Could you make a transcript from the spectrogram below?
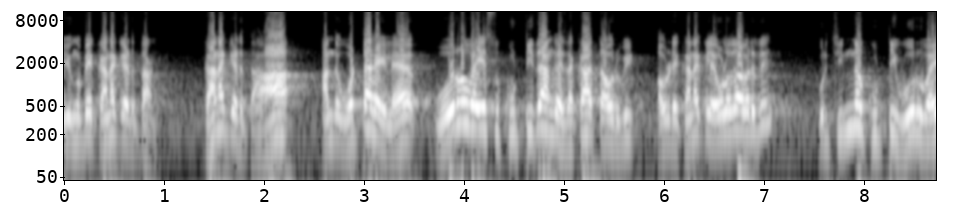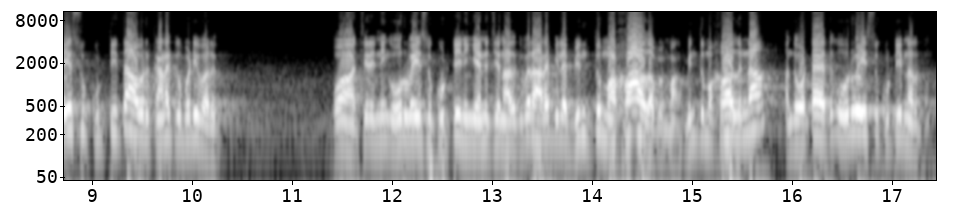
இவங்க போய் கணக்கு எடுத்தாங்க கணக்கு எடுத்தா அந்த ஒட்டகையில் ஒரு வயசு குட்டி தான் அங்கே ஜக்காத் அவர் வீட் அவருடைய கணக்கில் எவ்வளோ தான் வருது? ஒரு சின்ன குட்டி ஒரு வயசு குட்டி தான் அவர் கணக்குப்படி வருது. ஓ சரி நீங்கள் ஒரு வயசு குட்டி நீங்கள் என்ன செய்யணும்? அதுக்கு பேர் அரபியில் பிந்து மஹால் அப்படிமா பிந்து மகாதுன்னா அந்த ஒட்டகத்துக்கு ஒரு வயசு குட்டின்னு அர்த்தம்.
